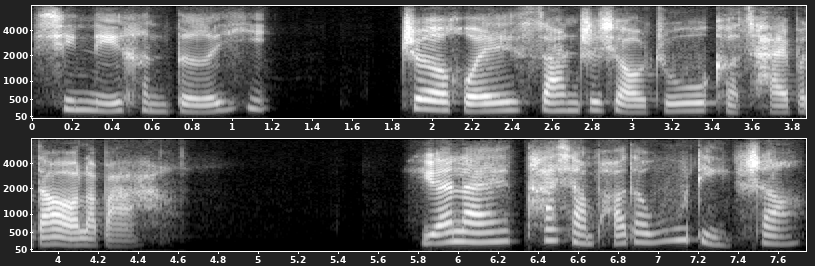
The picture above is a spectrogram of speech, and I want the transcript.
心里很得意。这回三只小猪可猜不到了吧？原来他想爬到屋顶上，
